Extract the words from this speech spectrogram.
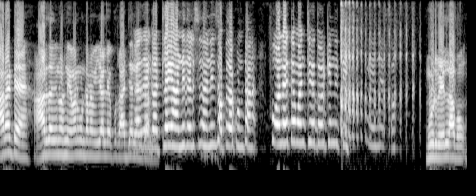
ఆరంటే ఆరు చదివిన వాళ్ళు ఏమనుకుంటున్నాం ఇవాళ రేపు రాజ్యాలు అదే గట్ల అన్ని తెలుస్తుందని చెప్పదాకుంటాను ఫోన్ అయితే మంచిగా దొరికింది. ఏం చేస్తాం? మూడు వేలు లాభం.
